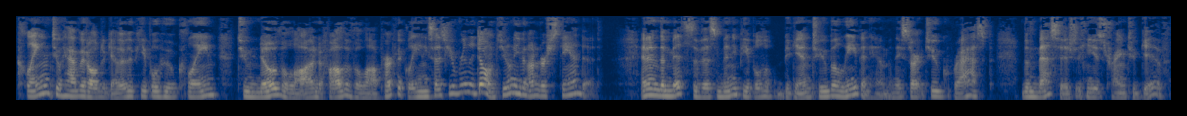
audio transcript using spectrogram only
claim to have it all together, the people who claim to know the law and to follow the law perfectly. And he says, You really don't. You don't even understand it. And in the midst of this, many people begin to believe in him and they start to grasp the message that he is trying to give.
